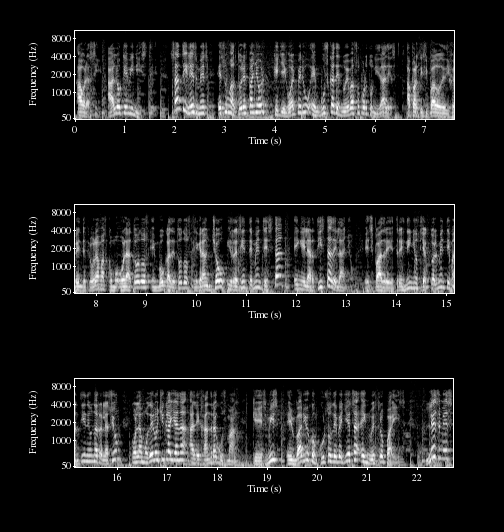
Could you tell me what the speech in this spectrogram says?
Ahora sí, a lo que viniste. Santi Lesmes es un actor español que llegó al Perú en busca de nuevas oportunidades. Ha participado de diferentes programas como Hola a Todos, En Boca de Todos, El Gran Show y recientemente está en El Artista del Año. Es padre de tres niños y actualmente mantiene una relación con la modelo chiclayana Alejandra Guzmán, que es Miss en varios concursos de belleza en nuestro país. Lesmes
